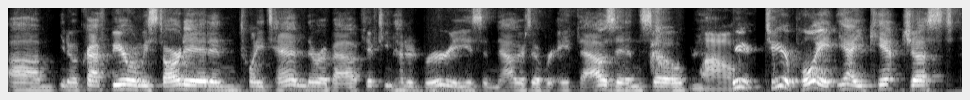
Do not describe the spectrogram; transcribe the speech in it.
Um, you know, craft beer when we started in 2010, there were about 1,500 breweries, and now there's over 8,000. So, wow. To, your point, yeah, you can't just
